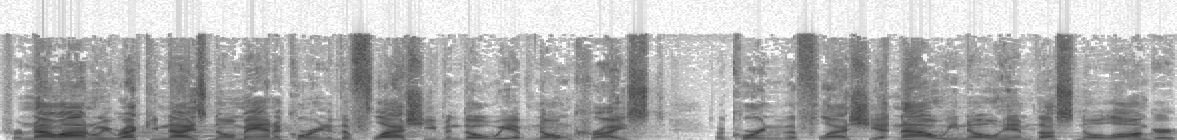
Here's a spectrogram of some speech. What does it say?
from now on, we recognize no man according to the flesh, even though we have known Christ according to the flesh, yet now we know him thus no longer.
